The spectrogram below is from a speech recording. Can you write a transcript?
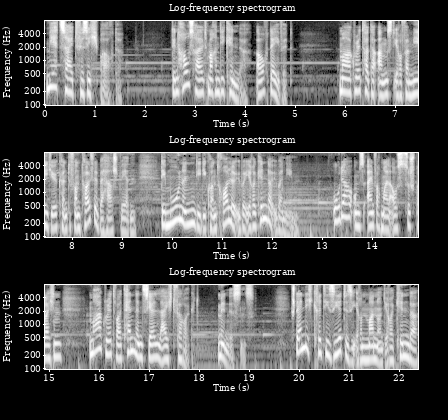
mehr Zeit für sich brauchte. Den Haushalt machen die Kinder, auch David. Margaret hatte Angst, ihre Familie könnte vom Teufel beherrscht werden, Dämonen, die die Kontrolle über ihre Kinder übernehmen. Oder, um es einfach mal auszusprechen, Margaret war tendenziell leicht verrückt mindestens. Ständig kritisierte sie ihren Mann und ihre Kinder,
